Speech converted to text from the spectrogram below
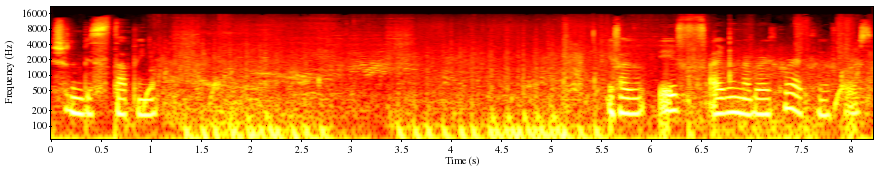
shouldn't be stopping. If I if I remember it correctly, of course.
